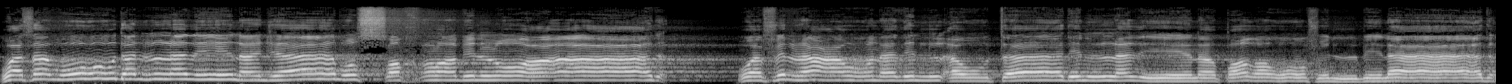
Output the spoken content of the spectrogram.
وثمود الذين جابوا الصخر بالواد وفرعون ذي الأوتاد الذين طغوا في البلاد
